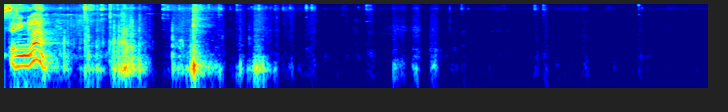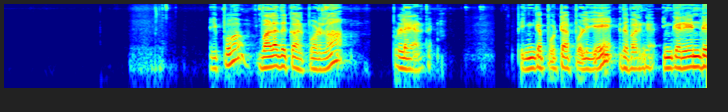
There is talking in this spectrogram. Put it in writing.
சரிங்களா? இப்போது வலது கால் போடலாம். பிள்ளையாடுது இங்கே போட்டால் பொழியே இதை பாருங்கள் இங்கே ரெண்டு.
